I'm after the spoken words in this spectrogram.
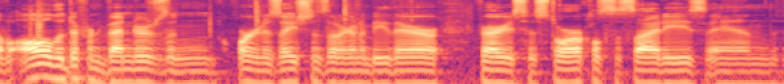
of all the different vendors and organizations that are going to be there, various historical societies, and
